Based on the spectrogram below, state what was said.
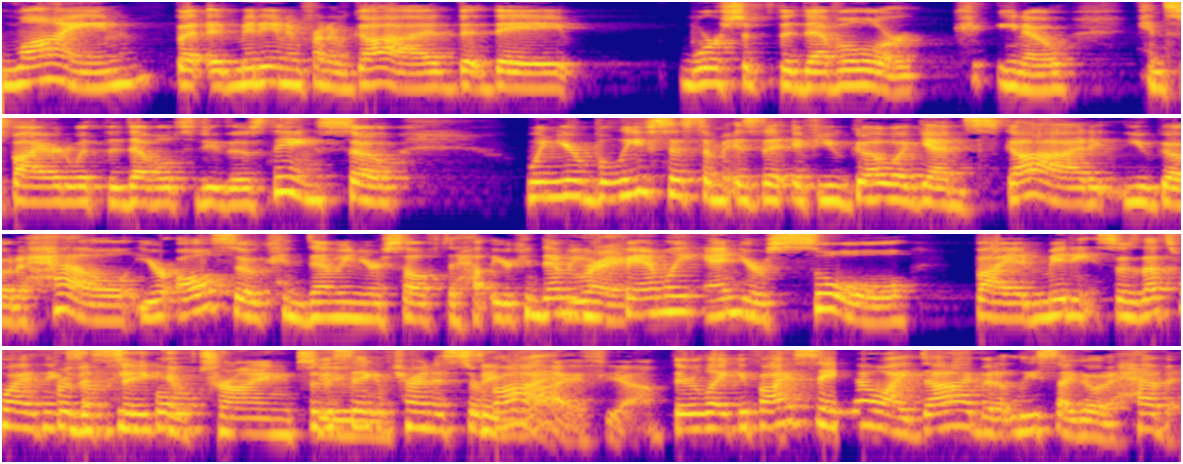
lying but admitting in front of god that they worship the devil or you know conspired with the devil to do those things so when your belief system is that if you go against god you go to hell you're also condemning yourself to hell you're condemning Right. your family and your soul by admitting so that's why i think For the sake people- of trying to for the sake of trying to survive life. Yeah. they're like if i say no i die but at least i go to heaven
